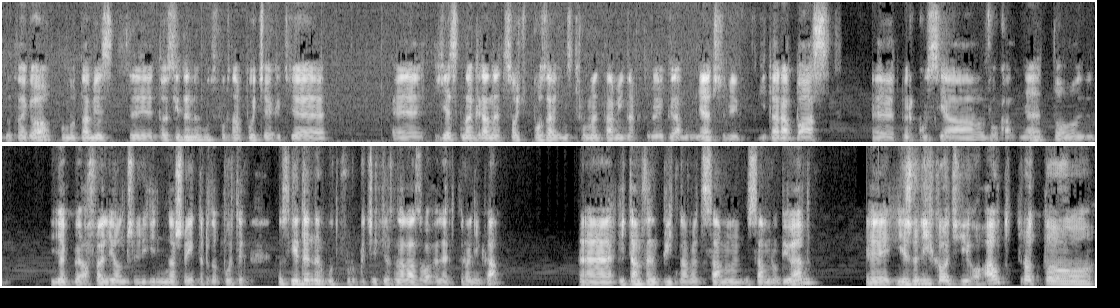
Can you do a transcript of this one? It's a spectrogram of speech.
do tego, bo tam jest, y, to jest jedyny utwór na płycie, gdzie e, jest nagrane coś poza instrumentami, na których gramy, nie? Czyli gitara, bas, e, perkusja, wokal, nie? To jakby Afelion, czyli nasze intro do płyty, to jest jedyny utwór, gdzie się znalazła elektronika i tam ten beat nawet sam, sam robiłem. Jeżeli chodzi o outro, to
